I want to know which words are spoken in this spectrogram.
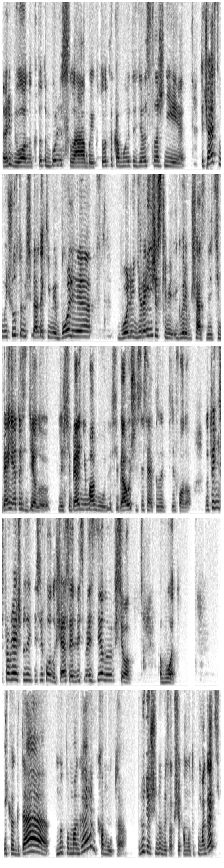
ребенок, кто-то более слабый, кто-то, кому это сделать сложнее, то часто мы чувствуем себя такими более более героическими и говорим, сейчас, для тебя я это сделаю, для себя не могу, для себя очень стесняюсь позвонить по телефону, но ты не справляешься позвонить по телефону, сейчас я для тебя сделаю все. Вот. И когда мы помогаем кому-то, люди очень любят вообще кому-то помогать,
